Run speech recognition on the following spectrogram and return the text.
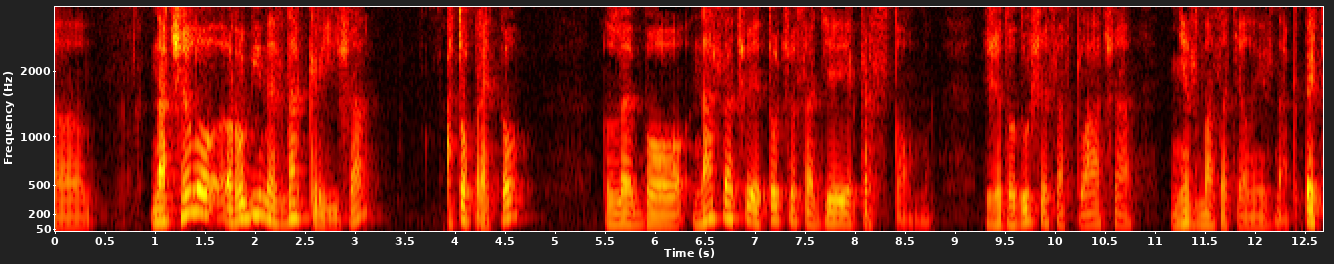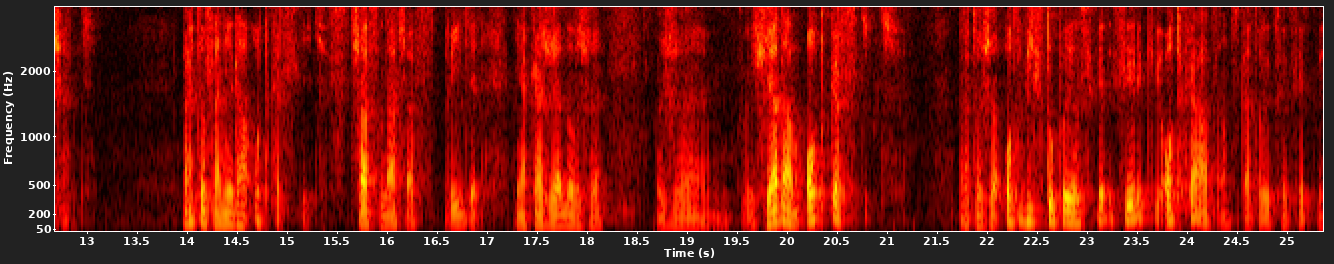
Ehm, na čelo robíme znak kríža a to preto, lebo naznačuje to, čo sa deje krstom, že do duše sa vtláča nezmazateľný znak, pečať. Preto sa nedá odkrstiť. Z času na čas príde nejaká žiadosť, že, že žiadam odkrstiť, pretože od, vystupujem z církvy, odchádzam z katolíckej církvy.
